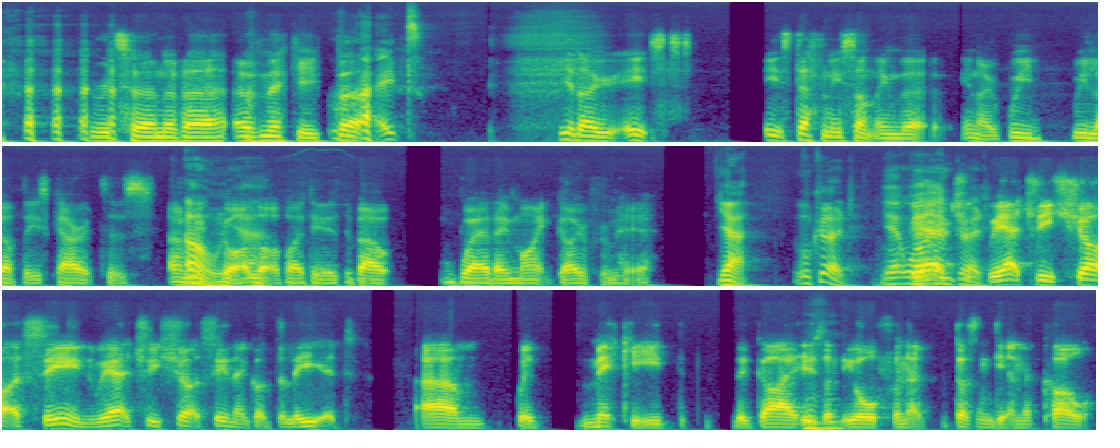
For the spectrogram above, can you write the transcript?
the return of uh, of Mickey. But right. you know, it's it's definitely something that you know we we love these characters, and Oh, we've got yeah. a lot of ideas about where they might go from here. Yeah. Well, good. Yeah, We well, actually, we actually shot a scene. We actually shot a scene that got deleted um, with Mickey, the guy who's Mm-hmm. like the orphan that doesn't get in the cult.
